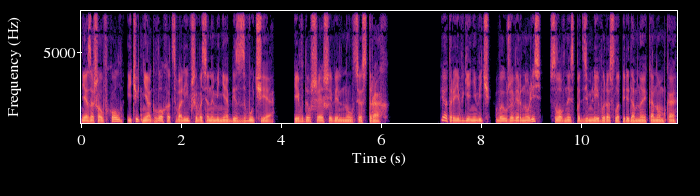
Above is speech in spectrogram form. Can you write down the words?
Я зашел в холл и чуть не оглох от свалившегося на меня беззвучия. И в душе шевельнулся страх. «Петр Евгеньевич, вы уже вернулись?» Словно из-под земли выросла передо мной экономка.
